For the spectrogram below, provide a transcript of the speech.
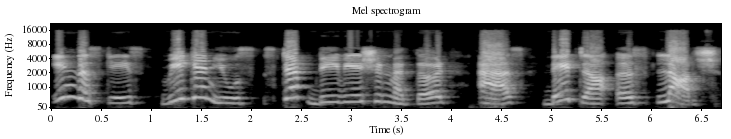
In this case, we can use step deviation method as data is large.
